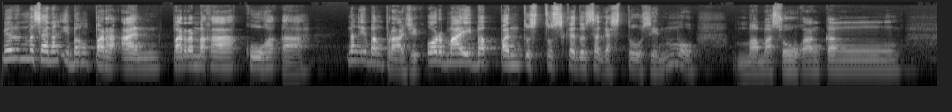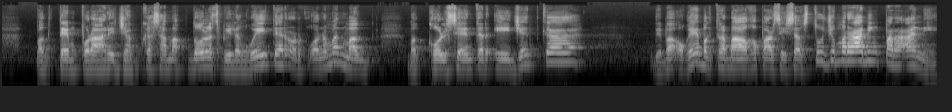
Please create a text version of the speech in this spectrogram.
meron naman sanang ibang paraan para makakuha ka ng ibang project or may iba pantustos ka doon sa gastusin mo. Mamasukan kang mag-temporary job ka sa McDonald's bilang waiter or kung ano man, mag, mag-call center agent ka. 'Di ba? Okay, magtrabaho ka para sa isang studio, maraming paraan eh.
